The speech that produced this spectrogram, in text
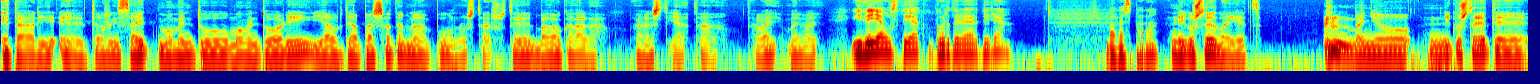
eta hori etorri zait momentu momentu hori ja urtea pasatzen bla pun ostras uste dut badaukadala abestia eta eta bai bai bai Ideia guztiak gorde behar dira? Bada espada. nik uste dut baiet. Baino nik uste dut e,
